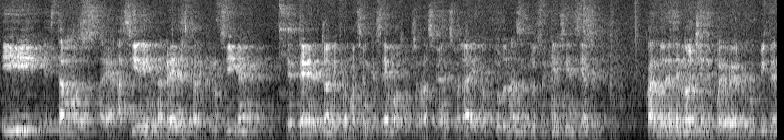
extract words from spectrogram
y estamos eh, así en las redes para que nos sigan, se enteren de toda la información que hacemos, observaciones solares, nocturnas, incluso aquí en Ciencias, cuando es de noche se puede ver Júpiter.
